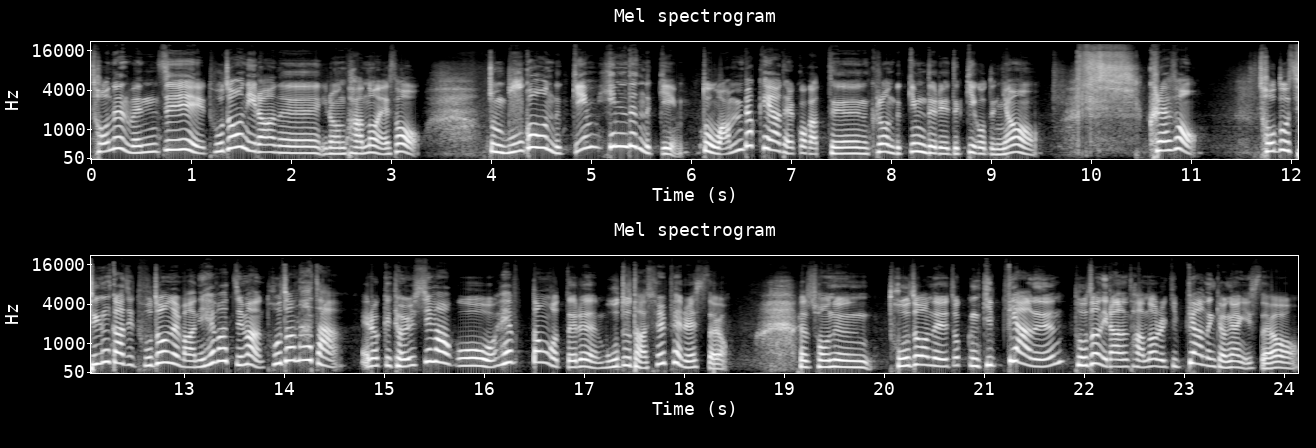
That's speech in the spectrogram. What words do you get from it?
저는 왠지 도전이라는 이런 단어에서 좀 무거운 느낌, 힘든 느낌, 또 완벽해야 될 것 같은 그런 느낌들을 느끼거든요. 그래서 저도 지금까지 도전을 많이 해봤지만 도전하자 이렇게 결심하고 했던 것들은 모두 다 실패를 했어요. 그래서 저는 도전을 조금 기피하는 도전이라는 단어를 기피하는 경향이 있어요.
